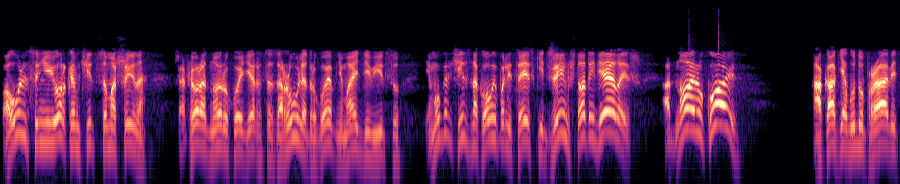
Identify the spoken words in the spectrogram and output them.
По улице Нью-Йорка мчится машина. Шофер одной рукой держится за руль, а другой обнимает девицу. Ему кричит знакомый полицейский, «Джим, что ты делаешь? Одной рукой? А как я буду править?»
